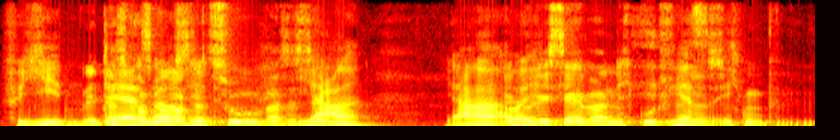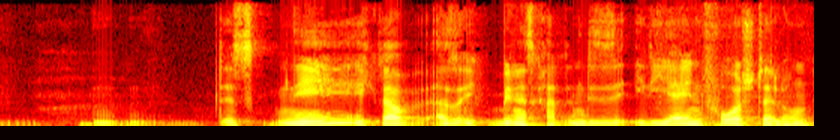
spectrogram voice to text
für jeden. Das der kommt ja noch aussieht. dazu. Was ist Ja, ja, denn, wenn aber du dich selber nicht gut findest? ich, das, nee, ich glaube, also ich bin jetzt gerade in dieser ideellen Vorstellung,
